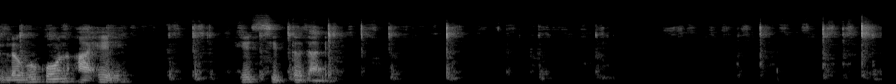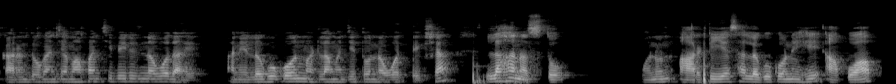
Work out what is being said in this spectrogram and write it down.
लघुकोन आहे हे सिद्ध झाले. कारण दोघांच्या मापांची बेरीज नव्वद आहे आणि लघुकोन म्हटला म्हणजे तो नव्वदपेक्षा लहान असतो. म्हणून आर टी एस हा लघुकोन हे आपोआप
